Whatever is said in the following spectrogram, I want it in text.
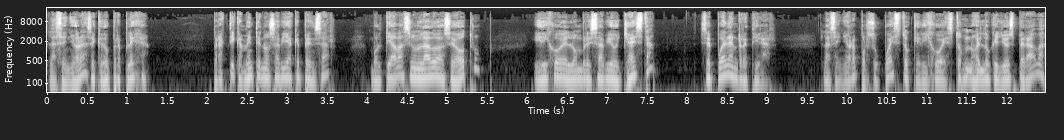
La señora se quedó perpleja. Prácticamente no sabía qué pensar. Volteaba hacia un lado hacia otro y dijo el hombre sabio, ya está, se pueden retirar. La señora, por supuesto, que dijo esto no es lo que yo esperaba.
